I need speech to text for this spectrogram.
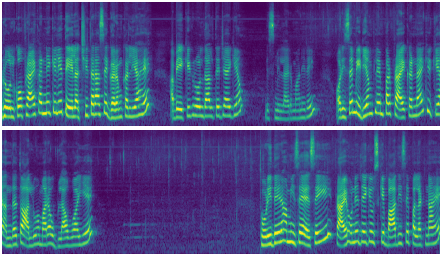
रोल को फ्राई करने के लिए तेल अच्छी तरह से गर्म कर लिया है। अब एक एक रोल डालते जाएँगे हम। बिस्मिल्लाहिर्रहमानिर्रहीम और इसे मीडियम फ्लेम पर फ्राई करना है, क्योंकि अंदर तो आलू हमारा उबला हुआ ही है। थोड़ी देर हम इसे ऐसे ही फ्राई होने देंगे उसके बाद इसे पलटना है।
